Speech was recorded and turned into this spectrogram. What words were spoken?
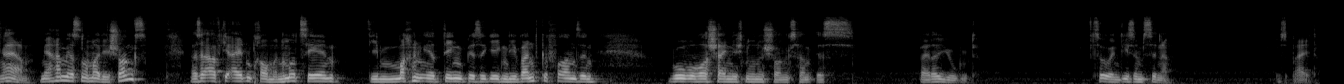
Naja, wir haben jetzt nochmal die Chance. Also auf die Alten brauchen wir nicht mehr zählen. Die machen ihr Ding, bis sie gegen die Wand gefahren sind. Wo wir wahrscheinlich nur eine Chance haben, ist bei der Jugend. So, in diesem Sinne. Bis bald.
